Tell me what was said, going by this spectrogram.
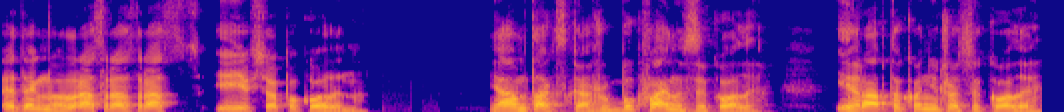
Це як ну, раз, раз, раз, і все поколено. Я вам так скажу, бук файно се коли. І граб тако нічого се коли.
